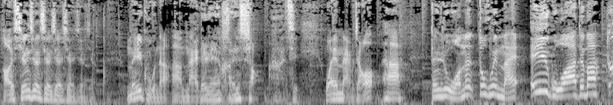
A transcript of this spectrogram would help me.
好，行行行行行行行，美股呢啊，买的人很少啊，这我也买不着啊。但是我们都会买 A 股啊，对吧？对。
